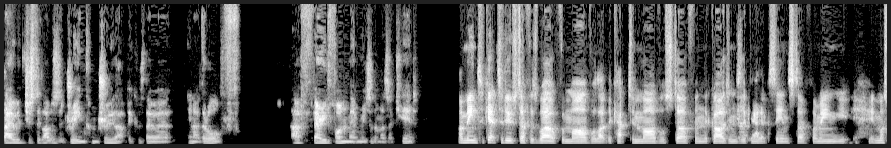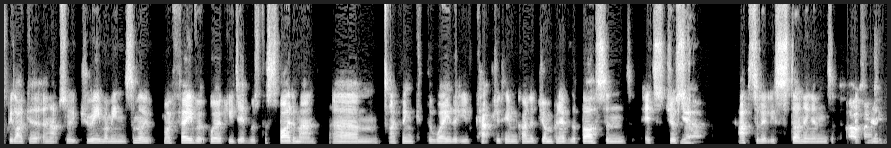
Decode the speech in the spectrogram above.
they were just that was a dream come true that because they were you know they're all I have very fond memories of them as a kid I mean, to get to do stuff as well for Marvel, like the Captain Marvel stuff and the Guardians of the Galaxy and stuff. I mean, you, it must be like a, an absolute dream. I mean, some of my favourite work you did was for Spider Man. Um, I think the way that you've captured him kind of jumping over the bus, and it's just yeah absolutely stunning. And oh thank you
